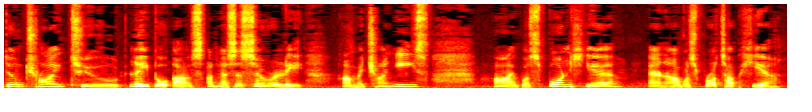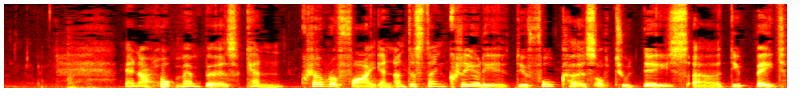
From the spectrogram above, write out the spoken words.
don't try to label us unnecessarily. I'm a Chinese. I was born here and I was brought up here. And I hope members can clarify and understand clearly the focus of today's uh, debate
